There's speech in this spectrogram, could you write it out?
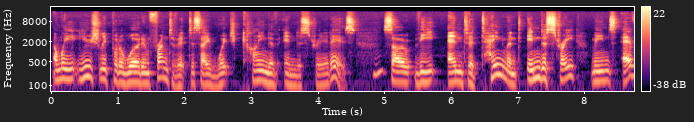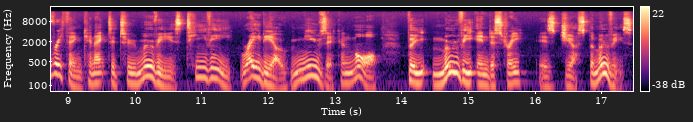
and we usually put a word in front of it to say which kind of industry it is. Hmm. So, the entertainment industry means everything connected to movies, TV, radio, music, and more. The movie industry is just the movies.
